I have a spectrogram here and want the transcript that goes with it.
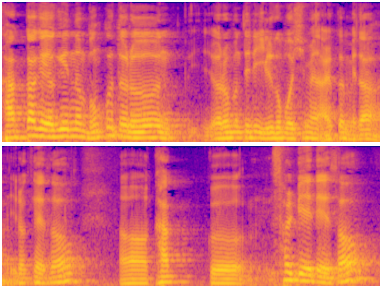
각각의 여기 있는 문구들은 여러분들이 읽어보시면 알 겁니다. 이렇게 해서 어, 각 그 설비에 대해서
